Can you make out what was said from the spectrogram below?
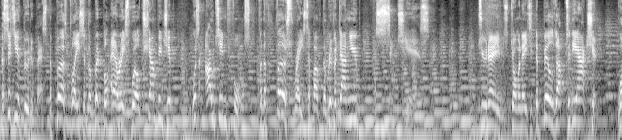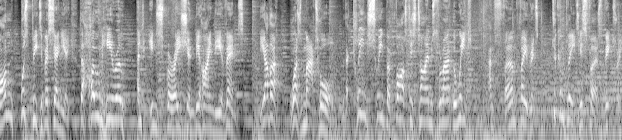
The city of Budapest, the birthplace of the Red Bull Air Race World Championship, was out in force for the first race above the River Danube for six years. Two names dominated the build up to the action. One was Peter Besenyei, the home hero and inspiration behind the event. The other was Matt Hall, with a clean sweep of fastest times throughout the week and firm favourite to complete his first victory.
